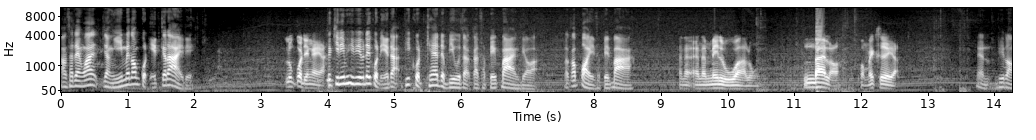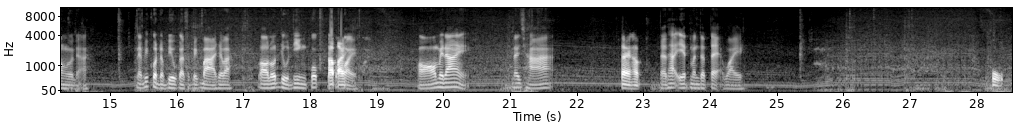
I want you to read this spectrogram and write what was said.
เอาแสดงว่าอย่างนี้ไม่ต้องกด S ก็ได้เดลุงกดยังไงอะเมื่อกี้นี้พี่พี่ไม่ได้กด S อะพี่กดแค่ W แต่กับสเปคบาร์อย่างเดียวอะ แล้วก็ปล่อยสเปคบาร์อันนั้นอันนั้นไม่รู้อะลุงได้เหรอ ผมไม่เคยอะ เนี่ยพี่ลองดูเนี่ยเนี่ยพี่กด W กับสเปคบาร์ใช่ป่ะรอรถอยู่นิ่งปุ๊บครับไป ปล่อย อ๋อไม่ได้ ได้ช้า ใช่ครับ แต่ถ้า S มันจะแตะไว โอ้โห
